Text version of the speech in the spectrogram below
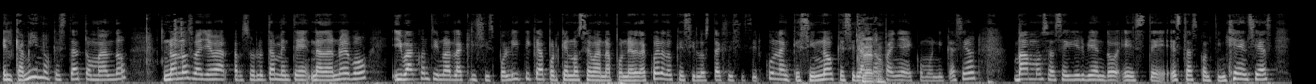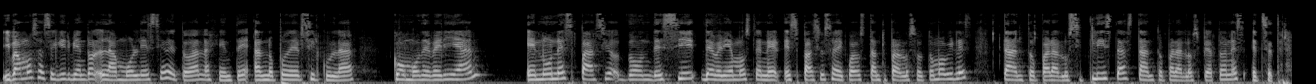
el camino que está tomando, no nos va a llevar absolutamente nada nuevo y va a continuar la crisis política porque no se van a poner de acuerdo que si los taxis sí circulan, que si no, que si la Claro. campaña de comunicación. Vamos a seguir viendo este, estas contingencias y vamos a seguir viendo la molestia de toda la gente al no poder circular como deberían en un espacio donde sí deberíamos tener espacios adecuados tanto para los automóviles, tanto para los ciclistas, tanto para los peatones, etcétera.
